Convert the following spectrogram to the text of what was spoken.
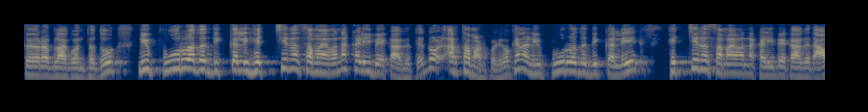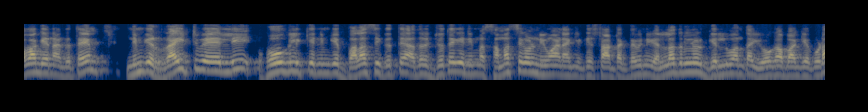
ಫೇವರಬಲ್ ಆಗುವಂಥದ್ದು. ನೀವು ಪೂರ್ವದ ದಿಕ್ಕಲ್ಲಿ ಹೆಚ್ಚಿನ ಸಮಯವನ್ನ ಕಳಿಬೇಕಾಗುತ್ತೆ. ಅರ್ಥ ಮಾಡ್ಕೊಳ್ಳಿ ಓಕೆನಾ ನೀವು ಪೂರ್ವದ ದಿಕ್ಕಲ್ಲಿ ಹೆಚ್ಚಿನ ಸಮಯವನ್ನ ಕಳಿಬೇಕಾಗುತ್ತೆ. ಆವಾಗ ಏನಾಗುತ್ತೆ? ನಿಮ್ಗೆ ರೈಟ್ ವೇ ಅಲ್ಲಿ ಹೋಗ್ಲಿಕ್ಕೆ ನಿಮ್ಗೆ ಬಲ ಸಿಗುತ್ತೆ. ಅದರ ಜೊತೆಗೆ ನಿಮ್ಮ ಸಮಸ್ಯೆಗಳು ನಿವಾರಣೆ ಆಗ್ಲಿಕ್ಕೆ ಸ್ಟಾರ್ಟ್ ಆಗ್ತವೆ. ನೀವು ಎಲ್ಲದರಲ್ಲೂ ಗೆಲ್ಲುವಂತ ಯೋಗ ಭಾಗ್ಯ ಕೂಡ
